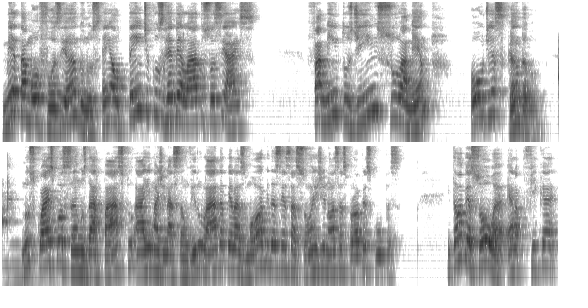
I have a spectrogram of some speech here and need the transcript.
metamorfoseando-nos em autênticos rebelados sociais, famintos de insulamento ou de escândalo, nos quais possamos dar pasto à imaginação virulada pelas mórbidas sensações de nossas próprias culpas. Então a pessoa, ela fica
